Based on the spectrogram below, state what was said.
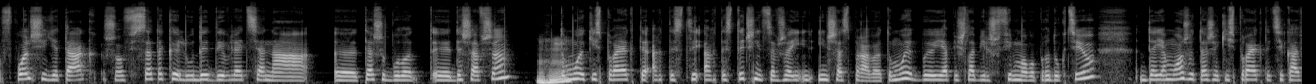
в Польщі є так, що все-таки люди дивляться на те, що було дешевше. Угу. Тому якісь проекти артисти, артистичні це вже інша справа. Тому якби я пішла більш в фільмову продукцію, де я можу теж якісь проекти цікаві,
